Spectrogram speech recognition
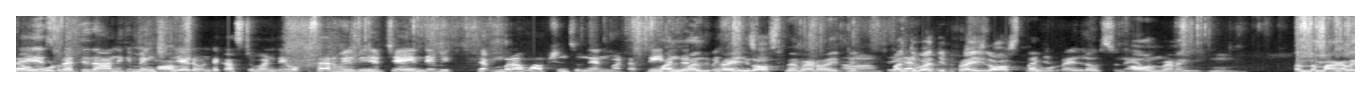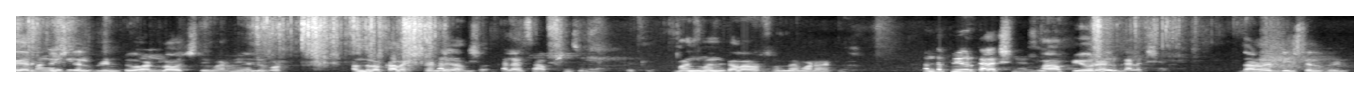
ప్రైజెస్ ప్రతిదానికి మెన్షన్ చేయడం అంటే కష్టం అండి. ఒకసారి మీరు విజిట్ చేయండి మీకు నెంబర్ ఆఫ్ ఆప్షన్స్ ఉన్నాయి అనమాట మంచి ప్రైజ్లో వస్తున్నాయి మేడం అయితే. మంచి బడ్జెట్లో వస్తున్నాయి ప్రైస్లో వస్తున్నాయి. అవును మేడం. అంతా మంగళగారి డిజిటల్ ప్రింట్ అట్లా వచ్చినాయి మేడం ఇవన్నీ కూడా. అందులో కలెక్షన్ అండి కలర్స్ ఆప్షన్స్ ఉన్నాయి. మంచి మంచి కలర్స్ ఉన్నాయి మేడం ఇట్లా. అంత ప్యూర్ కలెక్షన్ అండి. ప్యూర్ అండి. కలెక్షన్ దాని మీద డిజిటల్ ప్రింట్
